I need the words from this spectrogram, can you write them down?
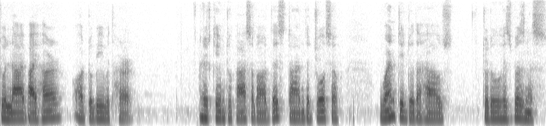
to lie by her or to be with her. And it came to pass about this time that Joseph went into the house to do his business,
